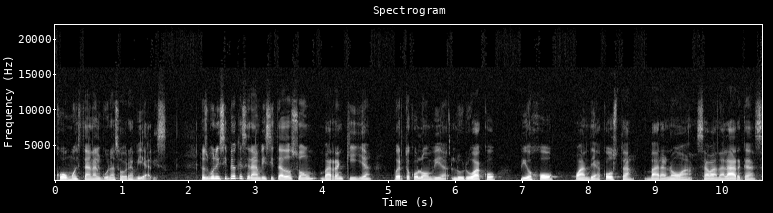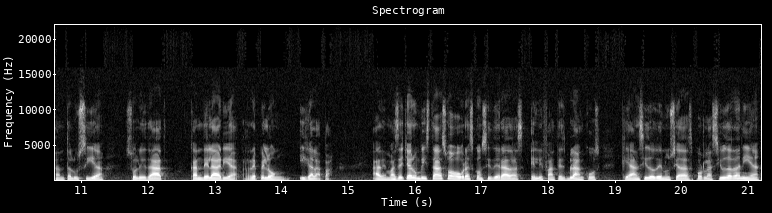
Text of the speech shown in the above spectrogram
cómo están algunas obras viales. Los municipios que serán visitados son Barranquilla, Puerto Colombia, Luruaco, Piojó, Juan de Acosta, Baranoa, Sabana Larga, Santa Lucía, Soledad, Candelaria, Repelón y Galapa. Además de echar un vistazo a obras consideradas elefantes blancos, que han sido denunciadas por la ciudadanía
